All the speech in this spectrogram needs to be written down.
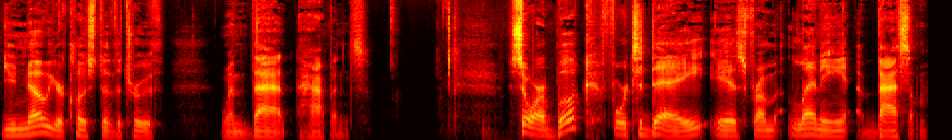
You know you're close to the truth when that happens. So, our book for today is from Lenny Bassham,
